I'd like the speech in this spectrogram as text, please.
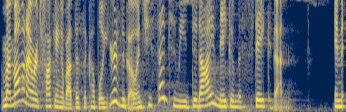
And my mom and I were talking about this a couple years ago and she said to me, did I make a mistake then in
